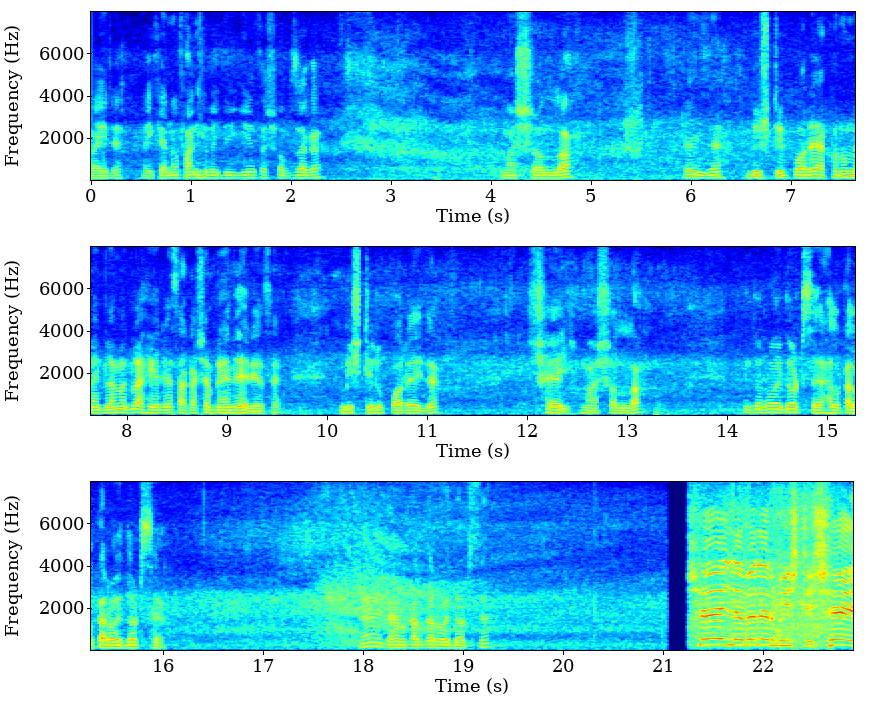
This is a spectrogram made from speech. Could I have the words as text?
বাইরে এখানেও পানি বেঁধে গিয়েছে সব জায়গা। মার্শাল্লাহ এই যে বৃষ্টির পরে এখনও মেঘলা মেঘলা হেরেছে আকাশে মেঘ হেরেছে বৃষ্টির পরে এই যে, সেই মার্শাল্লাহ কিন্তু রোদ উঠছে, হালকা হালকা রোদ উঠছে। হ্যাঁ হালকা হালকা রোদ উঠছে। সেই লেভেলের বৃষ্টি, সেই,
